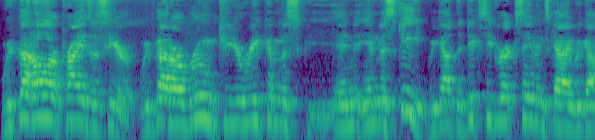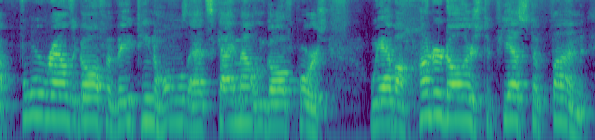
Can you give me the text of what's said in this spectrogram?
We've got all our prizes here. We've got our room to Eureka in, in Mesquite. We got the Dixie Direct Savings Guide. We got four rounds of golf of 18 holes at Sky Mountain Golf Course. We have $100 to Fiesta Fun,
